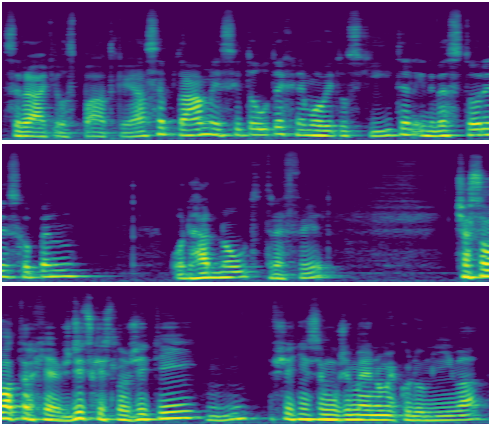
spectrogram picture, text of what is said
se vrátil zpátky. Já se ptám, jestli to u těch nemovitostí ten investor je schopen odhadnout, trefit? Časovat trh je vždycky složitý, mm-hmm. všichni se můžeme jenom jako domnívat.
